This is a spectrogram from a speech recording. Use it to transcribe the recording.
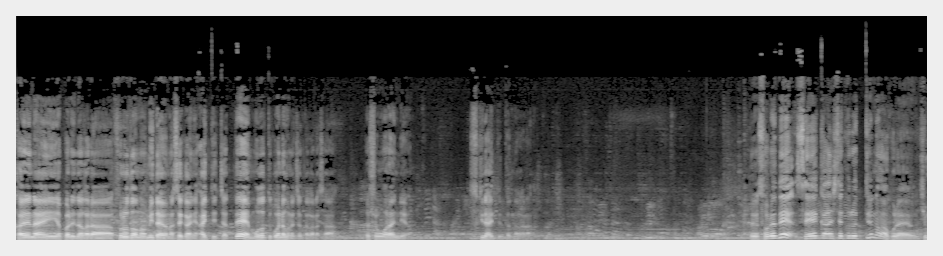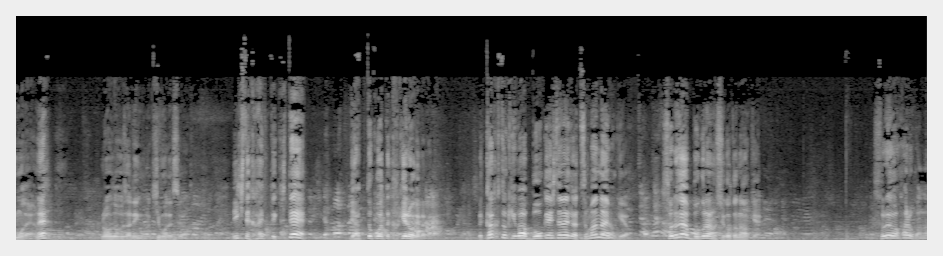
帰れないやっぱりだからフロドの見たような世界に入っていっちゃって戻ってこれなくなっちゃったからさ。しょうがないんだよ。好きで入っていったんだからでそれで生還してくるっていうのがこれ肝だよね。ロード・オブ・ザ・リングの肝ですよ。生きて帰ってきてやっとこうやって書けるわけだから。で書く時は冒険してないからつまんないわけよ。それが僕らの仕事なわけ。それわかるかな？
